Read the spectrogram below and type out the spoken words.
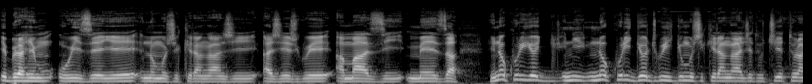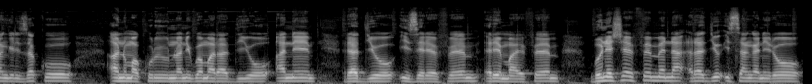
Ibrahim Uwizeye n'umushikiranganji ajejwe amazi meza nino kuri yo no kuri ryo jwi ry'umushikiranganji tuciye turangiriza ko ano makuru yunanirwa amaradiyo ane radiyo izere fm rema fm bonesha fm na radiyo isanganiro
